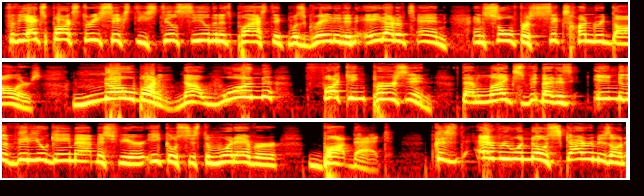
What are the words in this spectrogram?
for the Xbox 360, still sealed in its plastic, was graded an 8 out of 10 and sold for $600. Nobody, not one fucking person that likes that is into the video game atmosphere, ecosystem, whatever, bought that. Because everyone knows Skyrim is on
